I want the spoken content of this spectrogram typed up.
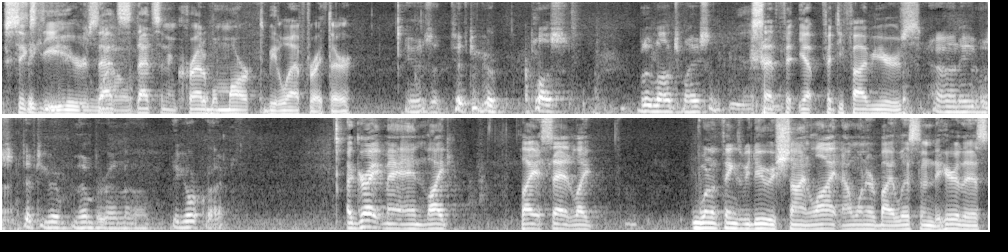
60, 60 years. years, That's wow. that's an incredible mark to be left right there. He was a 50-year plus Blue Lodge Mason, Said, fi- yep, 55 years. and he was a 50-year member in uh, the York Rite. a great man. Like, like I said, like one of the things we do is shine light, and I want everybody listening to hear this.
